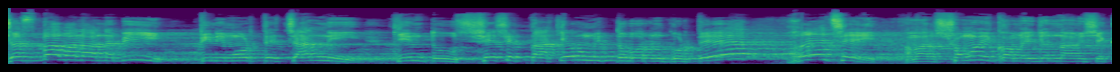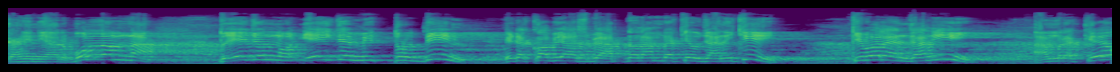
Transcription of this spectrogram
জজবাওয়ালা নবী, তিনি মরতে চাননি, কিন্তু শেষে তাকেও মৃত্যুবরণ করতে হয়েছে। আমার সময় কম এই জন্য আমি সে কাহিনী আর বললাম না। তো এই জন্য এই যে মৃত্যুর দিন, এটা কবে আসবে? আপনারা, আমরা কেউ জানি কি? কি বলেন, জানি? আমরা কেউ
